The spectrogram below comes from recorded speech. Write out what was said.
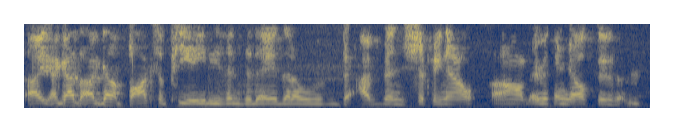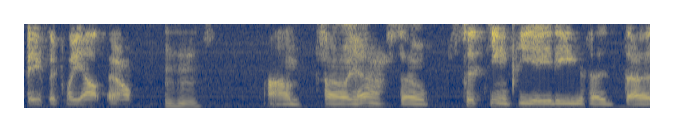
I, I got I got a box of P80s in today that I, I've been shipping out. Um, everything else is basically out now. Mm-hmm. Um, so yeah, so 15 P80s, a, a,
